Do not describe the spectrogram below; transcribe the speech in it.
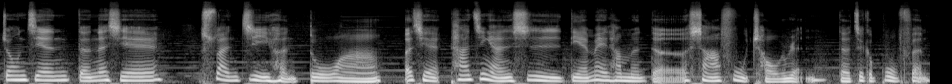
中间的那些算计很多啊，而且他竟然是蝶妹他们的杀父仇人的这个部分，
